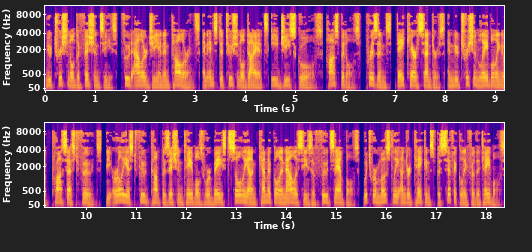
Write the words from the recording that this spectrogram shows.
nutritional deficiencies, food allergy and intolerance and institutional diets e.g. schools, hospitals, prisons, day care centers and nutrition labeling of processed foods. The earliest food composition tables were based solely on chemical analyses of food samples, which were mostly undertaken specifically for the tables.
